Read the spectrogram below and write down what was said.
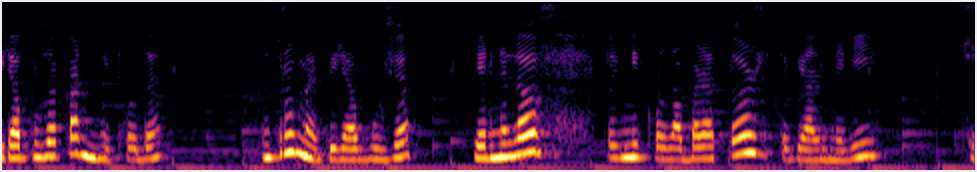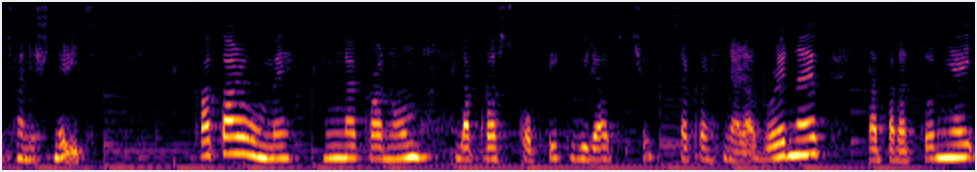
Վիրաբուժական մեթոդը ընտրում է վիրաբուժը ելնելով կլինիկո-լաբորատոր տվյալների ցուցանիշներից։ Կատարվում է հիմնականում լապարոսկոպիկ վիրահատություն, սակայն հնարավոր է նաև լապարատոմիայի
